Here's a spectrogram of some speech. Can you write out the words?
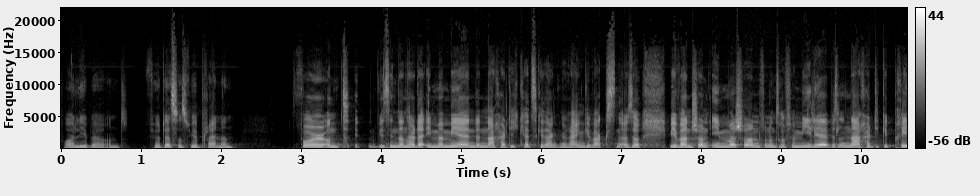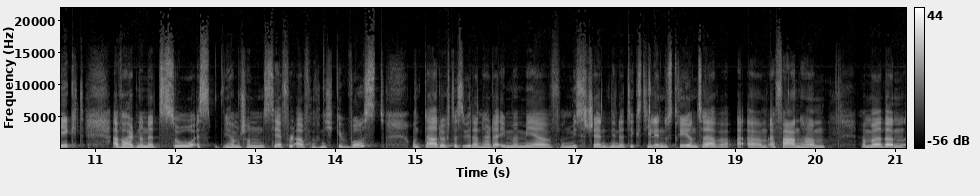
Vorliebe und für das, was wir brennen. Voll. Und wir sind dann halt auch immer mehr in den Nachhaltigkeitsgedanken reingewachsen. Also wir waren schon immer schon von unserer Familie ein bisschen nachhaltig geprägt, aber halt noch nicht so, es, wir haben schon sehr viel auch noch nicht gewusst. Und dadurch, dass wir dann halt auch immer mehr von Missständen in der Textilindustrie und so ähm, erfahren haben, haben wir dann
